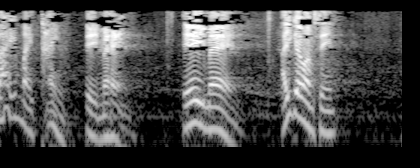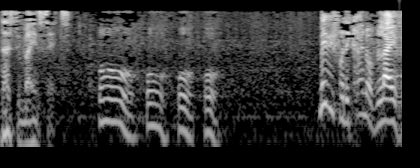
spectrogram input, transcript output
buy my time. Amen. Amen. Are you getting what I'm saying? That's the mindset. Oh, oh, oh, oh. Maybe for the kind of life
